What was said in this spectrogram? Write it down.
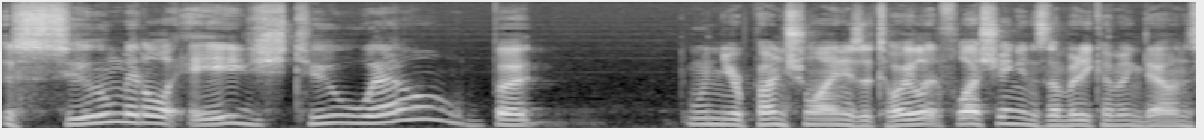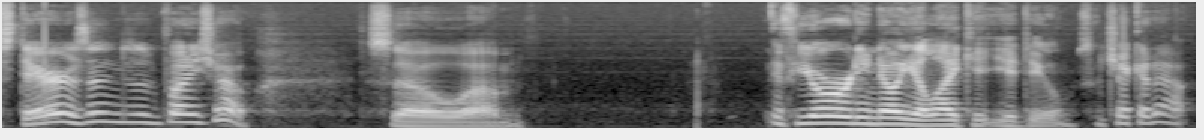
assume it'll age too well, but when your punchline is a toilet flushing and somebody coming downstairs, and it's a funny show. So um, if you already know you like it, you do. So check it out.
